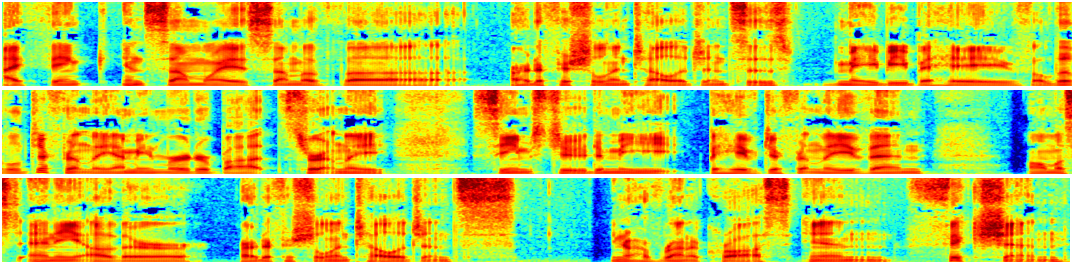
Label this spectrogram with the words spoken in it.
I think in some ways some of the artificial intelligences maybe behave a little differently. I mean, Murderbot certainly seems to, to me, behave differently than almost any other artificial intelligence you know I've run across in fiction.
